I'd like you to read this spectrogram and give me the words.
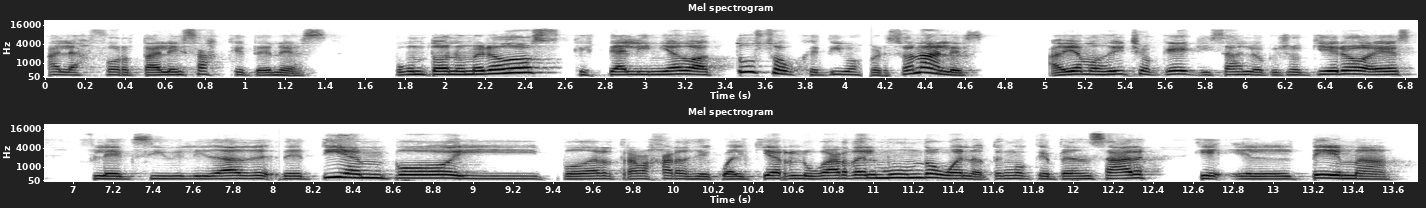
a las fortalezas que tenés. Punto número dos, que esté alineado a tus objetivos personales. Habíamos dicho que quizás lo que yo quiero es flexibilidad de tiempo y poder trabajar desde cualquier lugar del mundo. Bueno, tengo que pensar que el tema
